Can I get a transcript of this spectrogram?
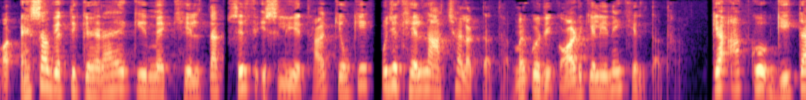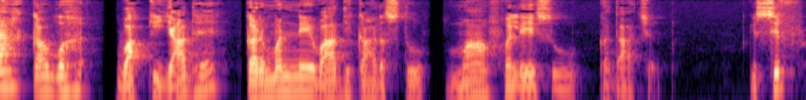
और ऐसा व्यक्ति कह रहा है कि मैं खेलता सिर्फ़ इसलिए था क्योंकि मुझे खेलना अच्छा लगता था। मैं कोई रिकॉर्ड के लिए नहीं खेलता था। क्या आपको गीता का वह वाक्य याद है? कर्मण्य वाधिकारस्तु माँ फलेसु कदाचन। कि सिर्फ़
